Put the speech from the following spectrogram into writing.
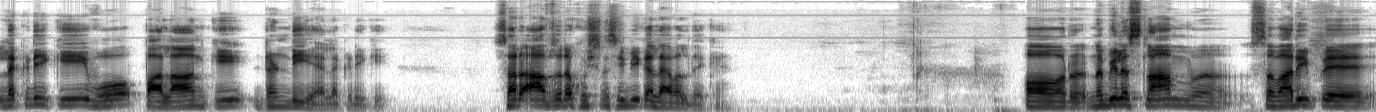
لکڑی کی، وہ پالان کی ڈنڈی ہے، لکڑی کی۔ سر آپ ذرا خوش نصیبی کا لیول دیکھیں۔ اور نبی علیہ السلام سواری پہ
